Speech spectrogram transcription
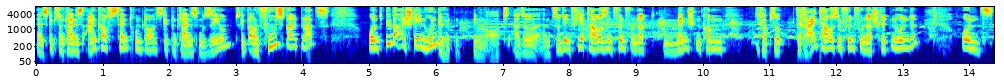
Äh, es gibt so ein kleines Einkaufszentrum dort. Es gibt ein kleines Museum. Es gibt auch einen Fußballplatz. Und überall stehen Hundehütten im Ort. Also ähm, zu den 4500 Menschen kommen, ich glaube, so 3500 Schlittenhunde. Und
